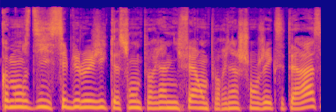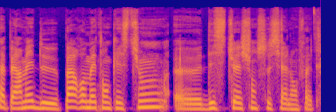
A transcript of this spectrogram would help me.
comme on se dit, c'est biologique, de toute façon, on peut rien y faire, on peut rien changer, etc. Ça permet de pas remettre en question euh, des situations sociales, en fait.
